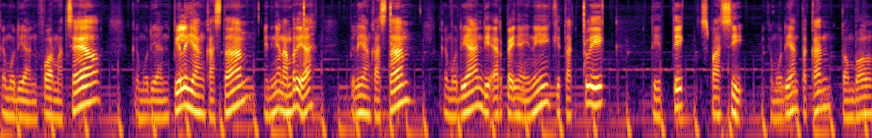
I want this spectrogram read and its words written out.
kemudian format cell, kemudian pilih yang custom. Ininya number ya. Pilih yang custom. Kemudian di RP-nya ini kita klik titik spasi kemudian tekan tombol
